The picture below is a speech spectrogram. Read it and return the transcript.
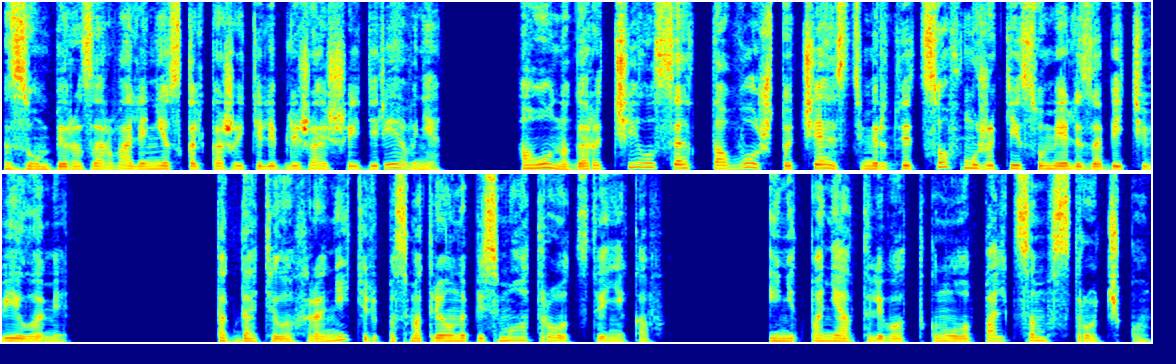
Зомби разорвали несколько жителей ближайшей деревни, а он огорчился от того, что часть мертвецов мужики сумели забить вилами. Тогда телохранитель посмотрел на письмо от родственников и непонятливо ткнула пальцем в строчку.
